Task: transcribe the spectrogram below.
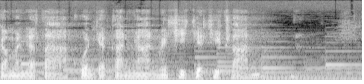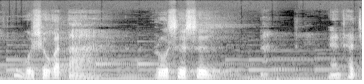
กรรมัญญาตาควรแก่การงานไม่ขี้เกียจขี้คลาน อุชุกตา รู้ซื่อๆนะเนี่ยถ้าใจ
